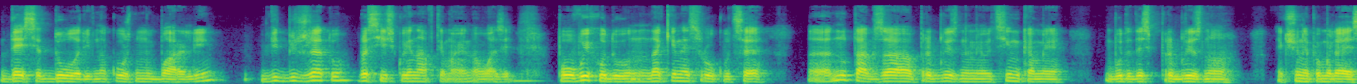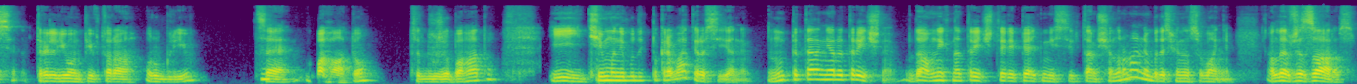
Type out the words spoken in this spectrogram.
10 доларів на кожному барелі від бюджету російської нафти, маю на увазі. По виходу на кінець року це, е, ну так, за приблизними оцінками буде десь приблизно, якщо не помиляюсь, трильйон півтора рублів. Це багато, це дуже багато. І чим вони будуть покривати росіяни? Ну, питання риторичне. Да, в них на 3-4-5 місяців там ще нормально буде з фінансуванням, але вже зараз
